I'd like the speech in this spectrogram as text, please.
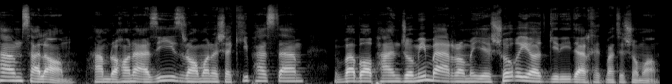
هم سلام. همراهان عزیز رامان شکیب هستم و با پنجمین برنامه شوق یادگیری در خدمت شما.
